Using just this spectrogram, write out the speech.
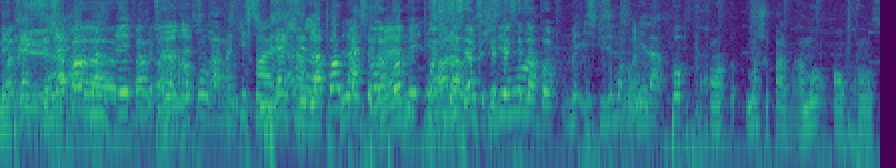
Mais Drake, c'est de la pop. Tu viens de répondre à ma question. Drake, c'est de la pop. c'est de la pop. Moi, je considère que j'ai fait, c'est de la pop. Mais excusez-moi, mais la pop, moi, je parle vraiment en France.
